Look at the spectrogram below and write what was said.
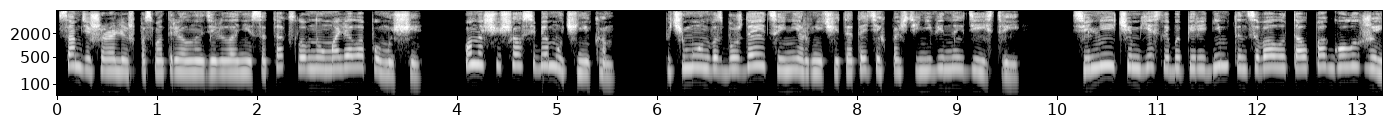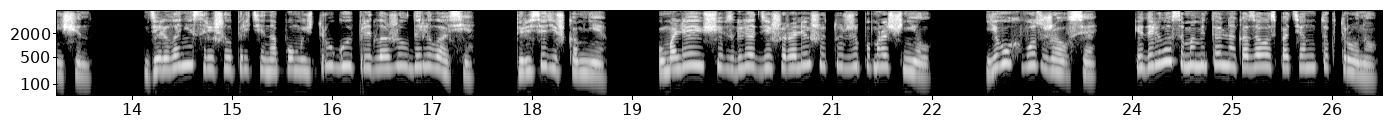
Сам Деширалеш посмотрел на Делиланиса так, словно умолял о помощи. Он ощущал себя мучеником. Почему он возбуждается и нервничает от этих почти невинных действий? Сильнее, чем если бы перед ним танцевала толпа голых женщин. Дельланис решил прийти на помощь другу и предложил Дариласе. «Пересядешь ко мне?» Умоляющий взгляд Деширалеши тут же помрачнел. Его хвост сжался, и Дариласа моментально оказалась подтянута к трону.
